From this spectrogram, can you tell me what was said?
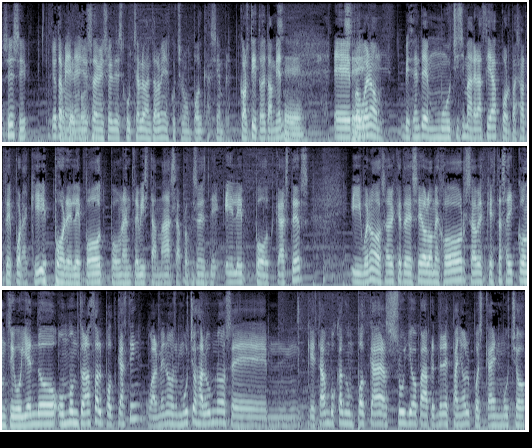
Sí, sí. Yo también, ¿eh? yo también soy de escuchar, levantarme y escuchar un podcast siempre. Cortito, ¿eh? También. Eh, pues bueno, Vicente, muchísimas gracias por pasarte por aquí, por el EPOD, por una entrevista más a profesores de L Podcasters. Y bueno, sabes que te deseo lo mejor, sabes que estás ahí contribuyendo un montonazo al podcasting, o al menos muchos alumnos eh, que estaban buscando un podcast suyo para aprender español, pues caen mucho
